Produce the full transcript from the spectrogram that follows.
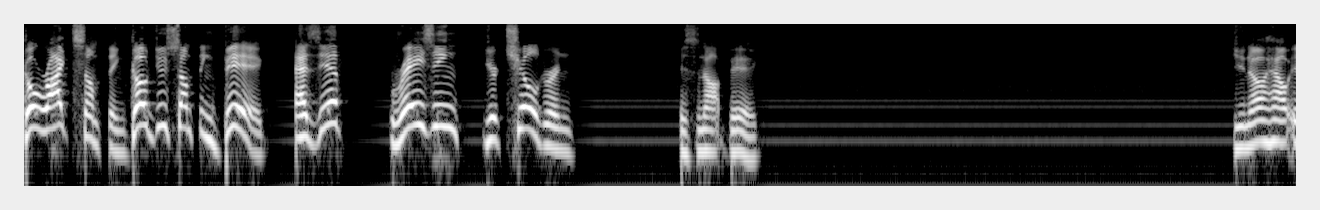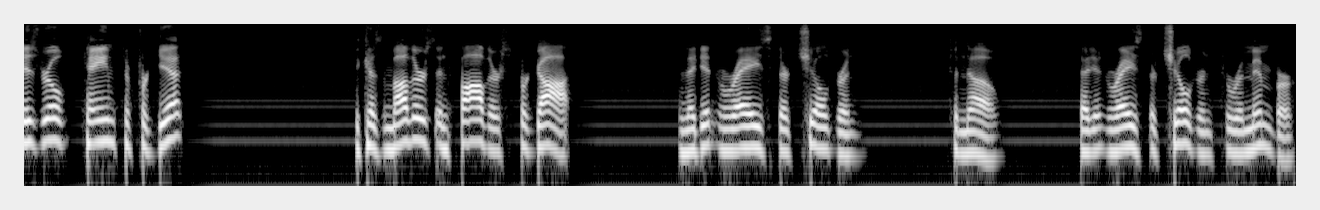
go write something, go do something big, as if raising your children is not big. Do you know how Israel came to forget? Because mothers and fathers forgot and they didn't raise their children to know. They didn't raise their children to remember.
